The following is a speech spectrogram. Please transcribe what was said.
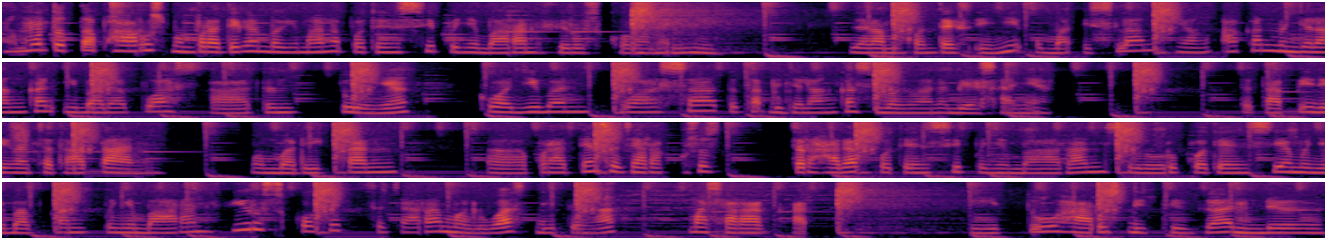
namun tetap harus memperhatikan bagaimana potensi penyebaran virus corona ini. Dalam konteks ini, umat Islam yang akan menjalankan ibadah puasa tentunya kewajiban puasa tetap dijalankan sebagaimana biasanya. Tetapi dengan catatan memberikan uh, perhatian secara khusus terhadap potensi penyebaran seluruh potensi yang menyebabkan penyebaran virus COVID secara meluas di tengah masyarakat. Itu harus dicegah de,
